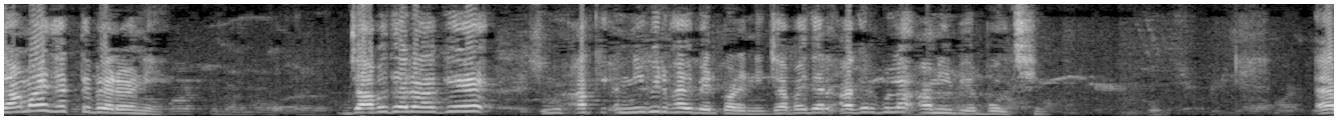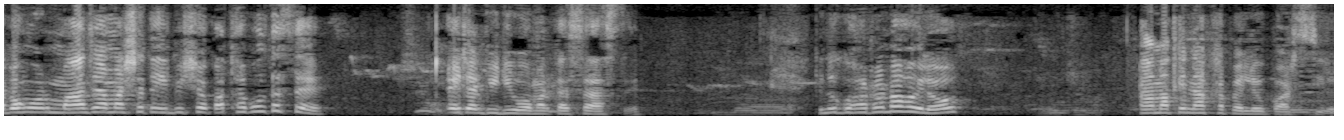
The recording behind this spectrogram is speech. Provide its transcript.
জামাই থাকতে বের হয়নি। জাবেদের আগে নিবিড় ভাই বের করেনি। জাবেদের আগেরগুলা আমি বলছি। এবং ওর মা জামার সাথে এই বিষয়ে কথা বলতেছে, এটার ভিডিও আমার কাছে আছে। কিন্তু ঘটনা হলো আমাকে না খাপাইলেও পারছিল।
